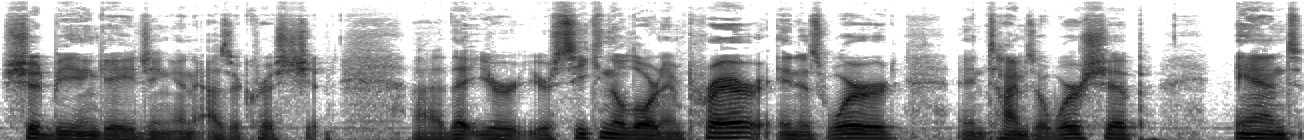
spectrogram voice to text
should be engaging in as a Christian. Uh, that you're you're seeking the Lord in prayer, in His Word, in times of worship, and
